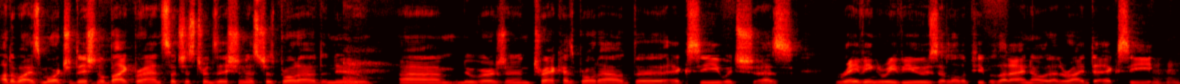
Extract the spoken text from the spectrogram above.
otherwise more traditional bike brands such as Transition has just brought out a new um, new version. Trek has brought out the XC, which has raving reviews. A lot of people that I know that ride the XC. Mm-hmm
